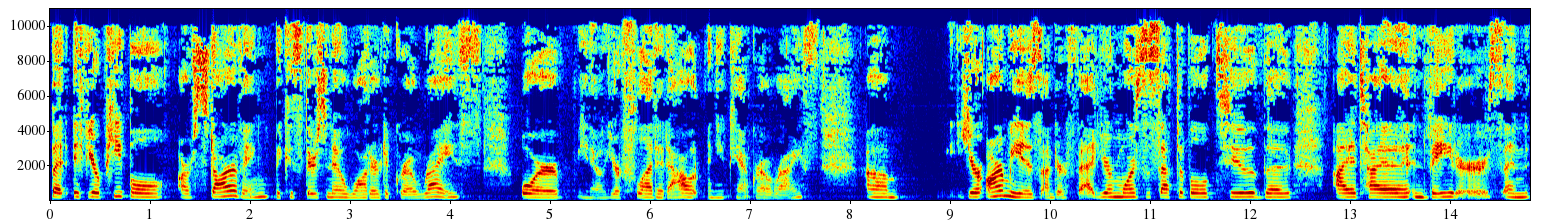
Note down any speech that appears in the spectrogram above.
But if your people are starving because there's no water to grow rice, or, you know, you're flooded out and you can't grow rice, um, your army is underfed. You're more susceptible to the Ayutthaya invaders and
